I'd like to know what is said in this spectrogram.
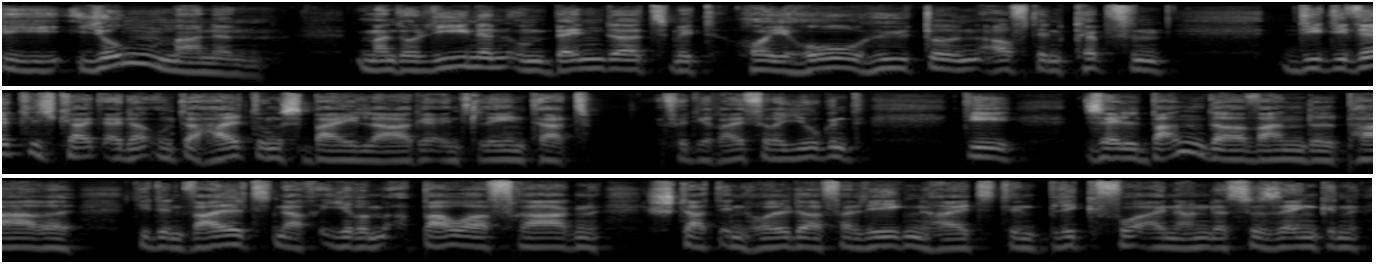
Die Jungmannen, Mandolinen umbändert mit Heu-Ho-Hüteln auf den Köpfen, die die Wirklichkeit einer Unterhaltungsbeilage entlehnt hat. Für die reifere Jugend die Selbander-Wandelpaare, die den Wald nach ihrem Bauer fragen, statt in holder Verlegenheit den Blick voreinander zu senken,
